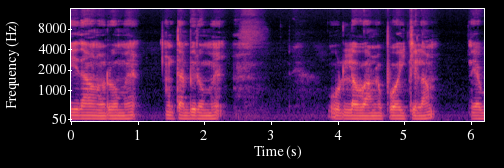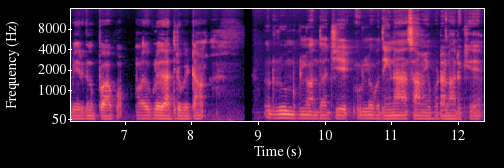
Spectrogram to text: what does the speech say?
இதுதான் அவன் ரூமு தம்பி ரூமு. உள்ளே வாங்க போய்க்கலாம். எப்படி இருக்குன்னு பார்ப்போம். அதுக்குள்ளே ராத்திரி போயிட்டான். ரூமுக்குள்ளே வந்தாச்சு. உள்ளே பார்த்தீங்கன்னா சாமி போட்டாலாம் இருக்குது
